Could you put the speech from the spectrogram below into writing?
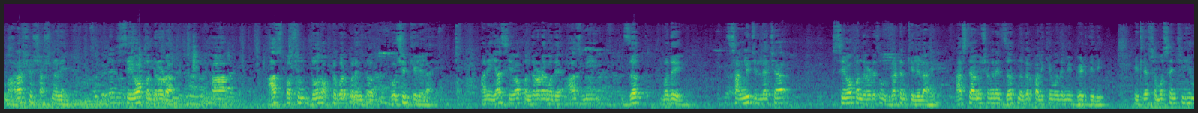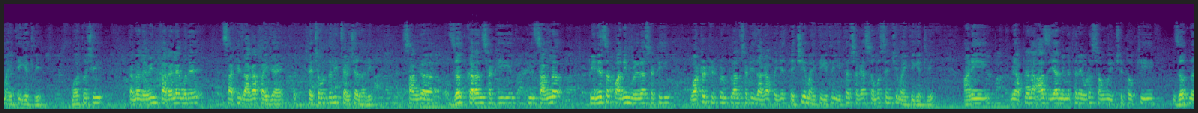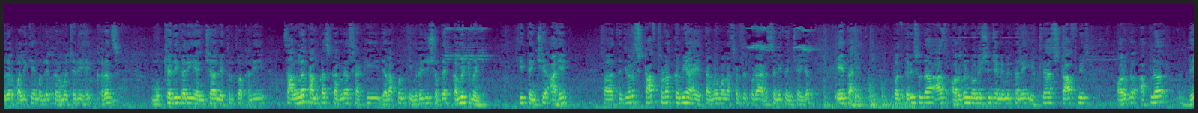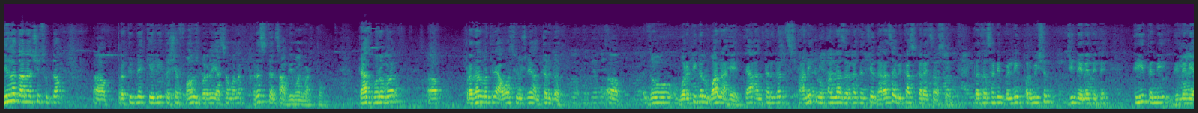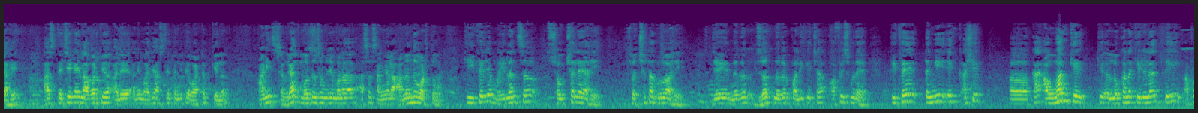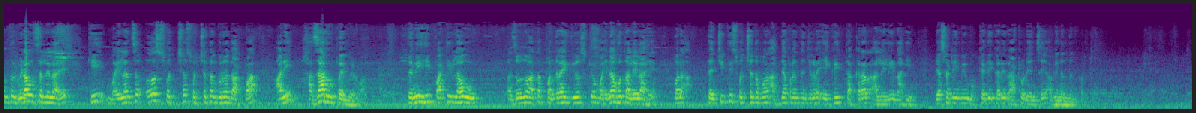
महाराष्ट्र शासनाने सेवा पंधरवडा हा आजपासून दोन ऑक्टोबर पर्यंत घोषित केलेला आहे. आणि या सेवा पंधरवड्यामध्ये आज मी जत मध्ये सांगली जिल्ह्याच्या सेवा पंधरवड्याचं उद्घाटन केलेलं आहे. आज त्या अनुषंगाने जत नगरपालिकेमध्ये मी भेट दिली. इथल्या समस्यांची ही माहिती घेतली. महत्वाची त्यांना नवीन कार्यालयामध्ये साठी जागा पाहिजे आहे. तर त्याच्याबद्दलही चर्चा झाली. सांग जतकरांसाठी चांगलं पिण्याचं पाणी मिळण्यासाठी वॉटर ट्रीटमेंट प्लांटसाठी जागा पाहिजे त्याची माहिती घेतली इतर सगळ्या समस्यांची माहिती घेतली. आणि मी आपल्याला आज या निमित्ताने एवढं सांगू इच्छितो की जत नगरपालिकेमधले कर्मचारी हे खरंच मुख्याधिकारी यांच्या नेतृत्वाखाली चांगलं कामकाज करण्यासाठी ज्याला आपण इंग्रजी शब्द आहे कमिटमेंट ही त्यांची आहे. त्यांच्याकडे स्टाफ थोडा कमी आहे त्यामुळे मला असं वाटतं थोड्या अडचणी त्यांच्या ह्याच्यात येत आहेत. पण तरी सुद्धा आज ऑर्गन डोनेशनच्या निमित्ताने इथल्या स्टाफनी ऑर्ग आपलं देहदानाची सुद्धा प्रतिज्ञा केली तसे फॉर्म्स भरले याचा मला खरंच त्यांचा अभिमान वाटतो. त्याचबरोबर प्रधानमंत्री आवास योजनेअंतर्गत जो व्हर्टिकल वन आहे त्या अंतर्गत स्थानिक लोकांना जर का त्यांच्या घराचा विकास करायचा असेल तर त्यासाठी बिल्डिंग परमिशन जी देण्यात येते तीही त्यांनी दिलेली आहे. आज त्याचे काही लाभार्थी आले आणि माझ्या हस्ते त्यांनी ते वाटप केलं. आणि सगळ्यात महत्वाचं म्हणजे मला असं सांगायला आनंद वाटतो की इथे जे महिलांचं शौचालय आहे स्वच्छतागृह आहे जे नगर जत नगरपालिकेच्या ऑफिसमध्ये आहे तिथे त्यांनी एक अशी काय आव्हान के, के- लोकांना केलेलं आहे ते आपण तो विडा उचललेला आहे की महिलांचं अस्वच्छ स्वच्छतागृह दाखवा आणि हजार रुपये मिळवा. त्यांनी ही पाटी लावून जवळजवळ आता पंधरा एक दिवस किंवा महिना होत आलेला आहे पण त्यांची ती स्वच्छता पण अद्यापर्यंत त्यांच्याकडे एकही तक्रार आलेली नाही. यासाठी मी मुख्याधिकारी राठोड यांचंही अभिनंदन करतो.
